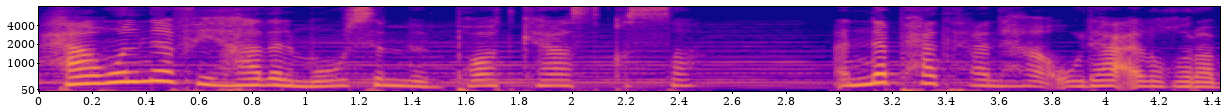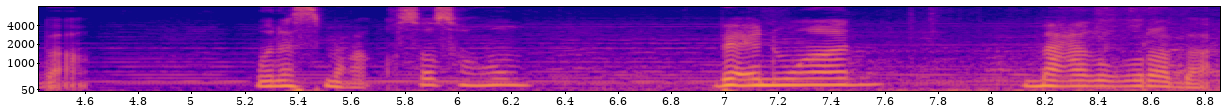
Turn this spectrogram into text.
حاولنا في هذا الموسم من بودكاست قصة أن نبحث عن هؤلاء الغرباء ونسمع قصصهم بعنوان مع الغرباء.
